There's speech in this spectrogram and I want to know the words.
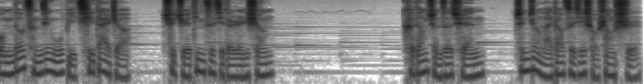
我们都曾经无比期待着去决定自己的人生，可当选择权真正来到自己手上时，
